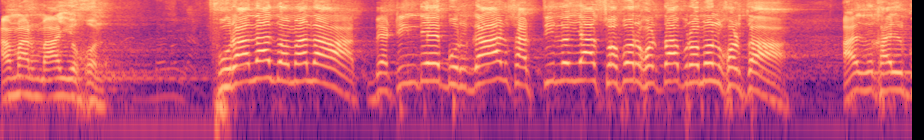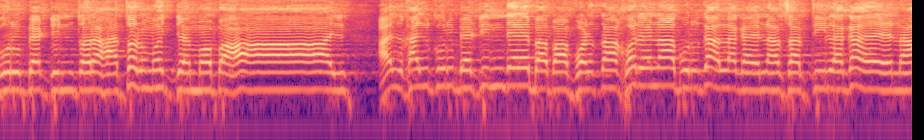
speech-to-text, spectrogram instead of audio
আমার মা ইহল পুরানা জমানাত বেটিং দে বুর্গার ছাত্রী লইয়া সফর কর্তা ভ্রমণ কর্তা আজ খাইল করু বেটিন তোর হাতর মধ্যে মোবাইল। আজ খাইল করু বেটিন দে বাবা পর্দা করে না বুর্গা লাগায় না ছাত্রী লাগায় না।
